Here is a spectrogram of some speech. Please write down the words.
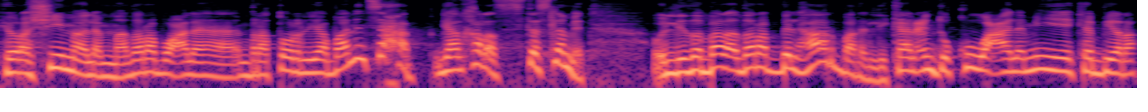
هيروشيما لما ضربوا على إمبراطور اليابان انسحب. قال خلاص استسلمت. واللي ضرب بالهاربر اللي كان عنده قوة عالمية كبيرة.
